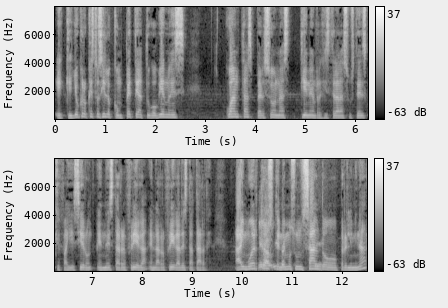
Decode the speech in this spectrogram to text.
eh, que yo creo que esto sí lo compete a tu gobierno, es cuántas personas tienen registradas ustedes que fallecieron en esta refriega, en la refriega de esta tarde. ¿Hay muertos? ¿Tenemos un saldo preliminar?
